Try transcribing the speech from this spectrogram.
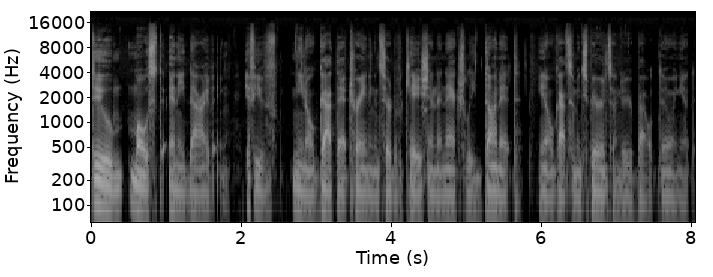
do most any diving if you've, you know, got that training and certification and actually done it, you know, got some experience under your belt doing it.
